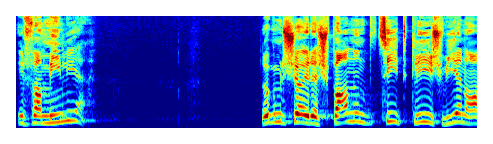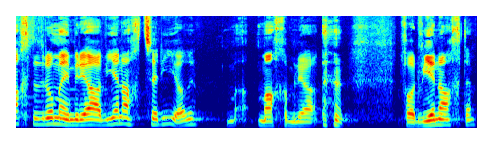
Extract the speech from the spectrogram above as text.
In der Familie. Schauen wir schon in einer spannenden Zeit, gleich ist Weihnachten, darum haben wir ja eine Weihnachtsserie, oder? Machen wir ja vor Weihnachten.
